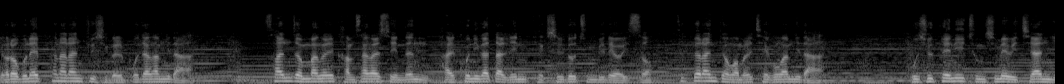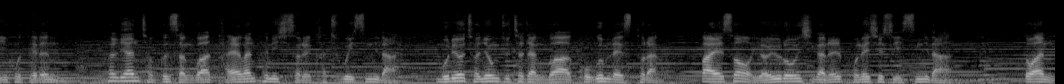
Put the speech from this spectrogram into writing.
여러분의 편안한 휴식을 보장합니다. 산 전망을 감상할 수 있는 발코니가 딸린 객실도 준비되어 있어 특별한 경험을 제공합니다. 부슈텐이 중심에 위치한 이 호텔은 편리한 접근성과 다양한 편의시설을 갖추고 있습니다. 무료 전용 주차장과 고급 레스토랑, 바에서 여유로운 시간을 보내실 수 있습니다. 또한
